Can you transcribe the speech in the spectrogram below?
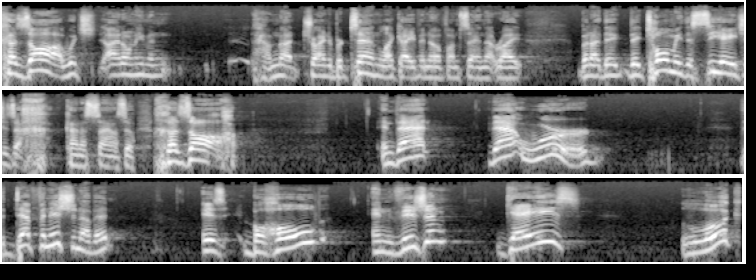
chazah, which I don't even, I'm not trying to pretend like I even know if I'm saying that right but I, they, they told me the CH is a kind of sound. So, chazah. And that, that word, the definition of it is behold, envision, gaze, look.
